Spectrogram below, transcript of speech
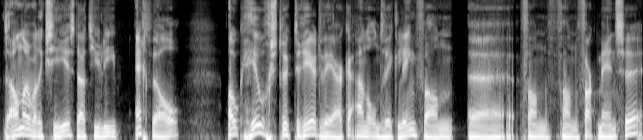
Het andere wat ik zie is dat jullie echt wel ook heel gestructureerd werken aan de ontwikkeling van, eh, van, van vakmensen.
